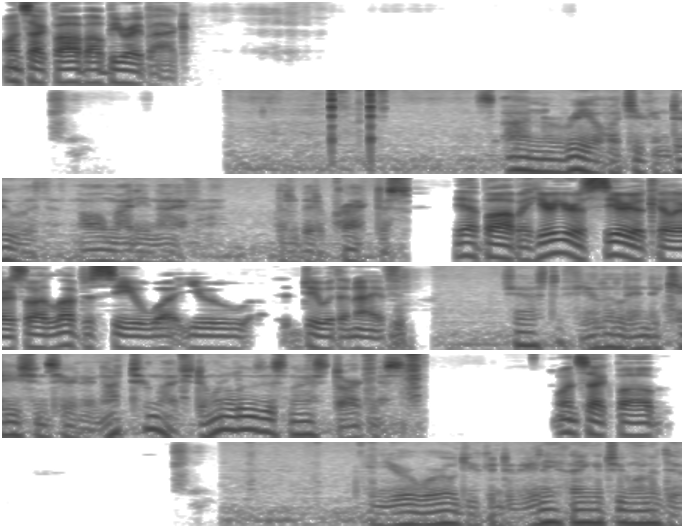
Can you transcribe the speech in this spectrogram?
One sec, Bob. I'll be right back. It's unreal what you can do with an almighty knife. A little bit of practice. Yeah, Bob, I hear you're a serial killer, so I'd love to see what you do with a knife. Just a few little indications here and there. Not too much. Don't want to lose this nice darkness. One sec, Bob. In your world, you can do anything that you want to do.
